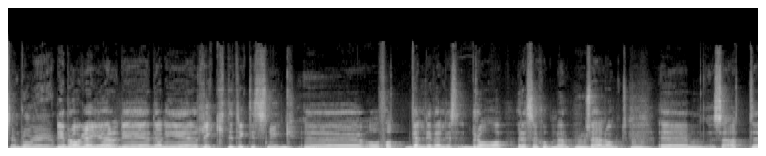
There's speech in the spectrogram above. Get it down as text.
Det är bra grejer. det är bra grejer. Det, den är riktigt, riktigt snygg. Mm. Eh, och fått väldigt, väldigt bra recensioner Mm. så här långt. Eh, så att eh,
